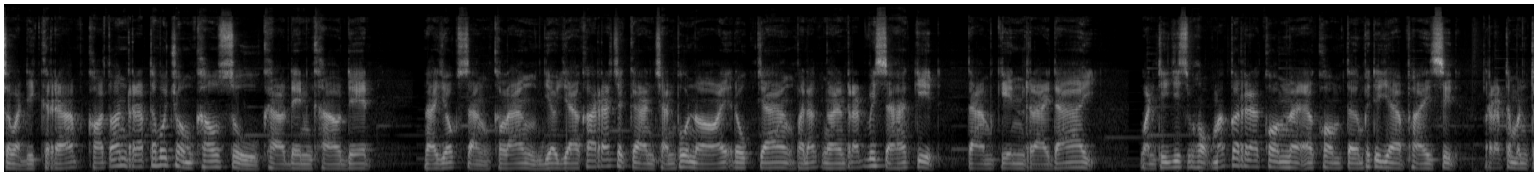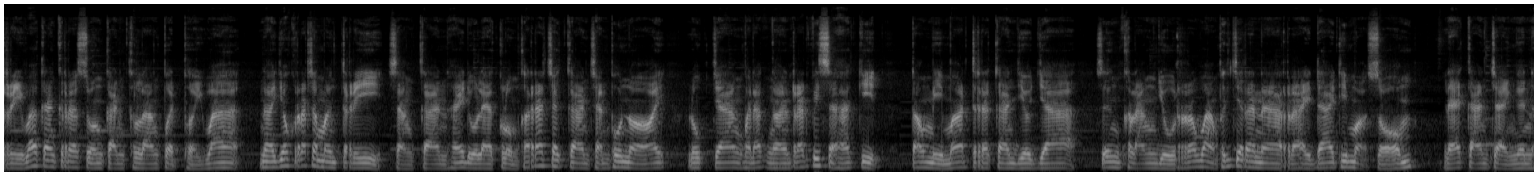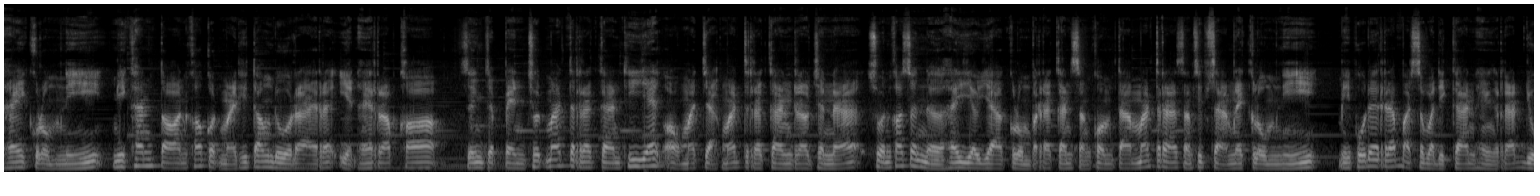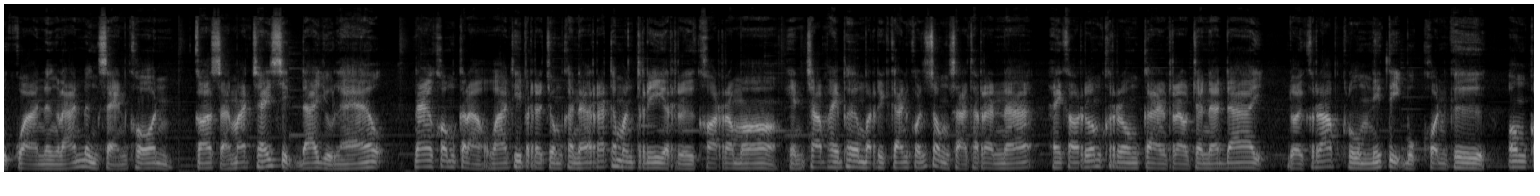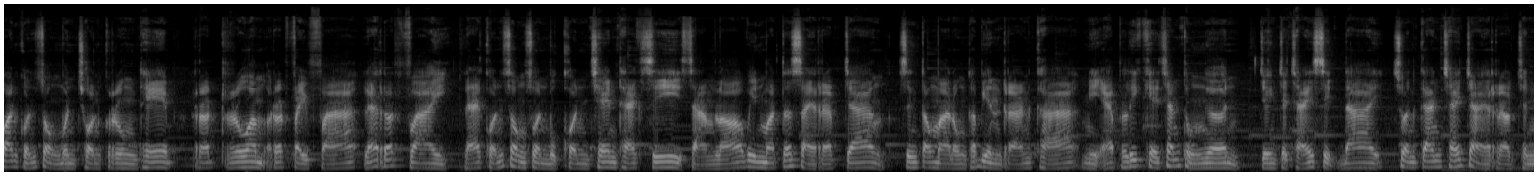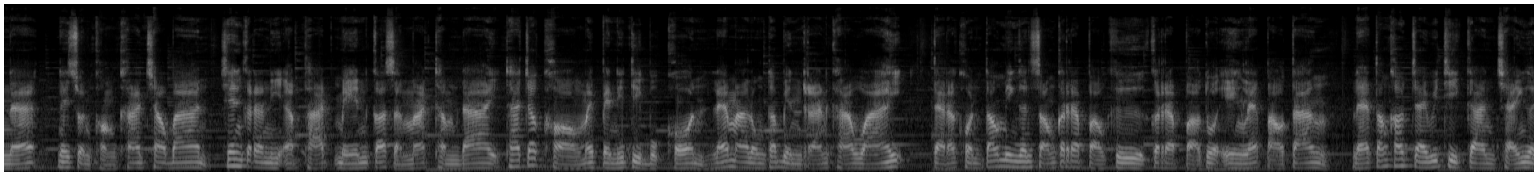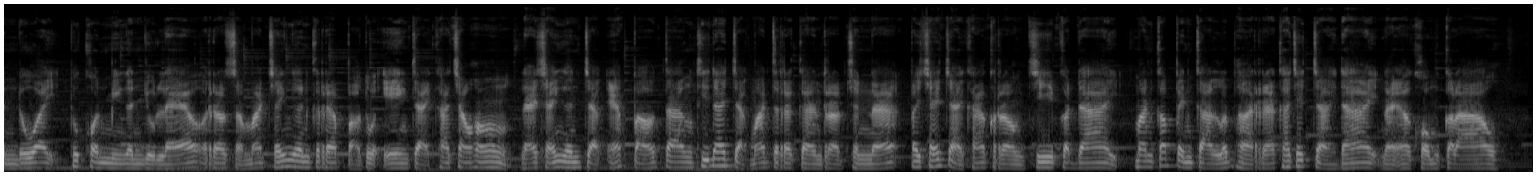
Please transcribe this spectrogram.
สวัสดีครับ ขอต้อนรับท่านผู้ชมเข้าสู่ข่าวเด่นข่าวเด็ด นายกสั่งคลังเยียวยาข้าราชการชั้นผู้น้อยลูกจ้าง พนักงานรัฐวิสาหกิจ ตามเกณฑ์รายได้ วันที่ 26 มกราคมนายอาคมเติมพิทยาภัยสิทธิ์รัฐมนตรีว่าการกระทรวงการคลังเปิดเผยว่า นายกรัฐมนตรีสั่งการให้ดูแลกลุ่มข้าราชการชั้นผู้น้อยลูกจ้างพนักงานรัฐวิสาหกิจ ต้องมีมาตรการเยียวยา ซึ่งคลังอยู่ระหว่างพิจารณารายได้ที่เหมาะสม และการจ่ายเงินให้กลุ่มนี้มีขั้นตอนข้อกฎหมายที่ต้องดูรายละเอียดให้รอบคอบ ซึ่งจะเป็นชุดมาตรการที่แยกออกมาจากมาตรการเราชนะ ส่วนข้อเสนอให้เยียวยากลุ่มประกันสังคมตามมาตรา 33 ในกลุ่มนี้ มีผู้ได้รับบัตรสวัสดิการแห่งรัฐอยู่กว่า1ล้าน1แสนคน ก็สามารถใช้สิทธิ์ได้อยู่แล้ว นายคมกล่าวว่าที่ประชุมคณะรัฐมนตรีหรือคอรมอเห็นชอบให้เพิ่มบริการขนส่งสาธารณะ ให้เข้าร่วมโครงการเราชนะได้ โดยครอบคลุมนิติบุคคลคือ องค์กรขนส่งมวลชนกรุงเทพ รถร่วม รถไฟฟ้า และรถไฟ และขนส่งส่วนบุคคลเช่นแท็กซี่สามล้อวินมอเตอร์ไซค์รับจ้าง ซึ่งต้องมาลงทะเบียนร้านค้า มีแอปพลิเคชันถุงเงิน จึงจะใช้สิทธิ์ได้ ส่วนการใช้จ่ายเราชนะ ในส่วนของค่าเช่าบ้าน เช่น กรณีอพาร์ตเมนต์ก็สามารถทำได้ ถ้าเจ้าของไม่เป็นนิติบุคคล และมาลงทะเบียนร้านค้าไว้ แต่ละคนต้องมีเงินสองกระเป๋าคือ กระเป๋าตัวเองและเป๋าตังค์และต้องเข้าใจวิธีการใช้เงินด้วย ทุกคนมีเงินอยู่แล้ว เราสามารถใช้เงินกระเป๋าตัวเองจ่ายค่าเช่าห้อง และใช้เงินจากแอปเป๋าตังที่ได้จากมาตรการเราชนะ ไปใช้จ่ายค่าครองชีพก็ได้ มันก็เป็นการลดภาระค่าใช้จ่ายได้นายอาคมกล่าว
